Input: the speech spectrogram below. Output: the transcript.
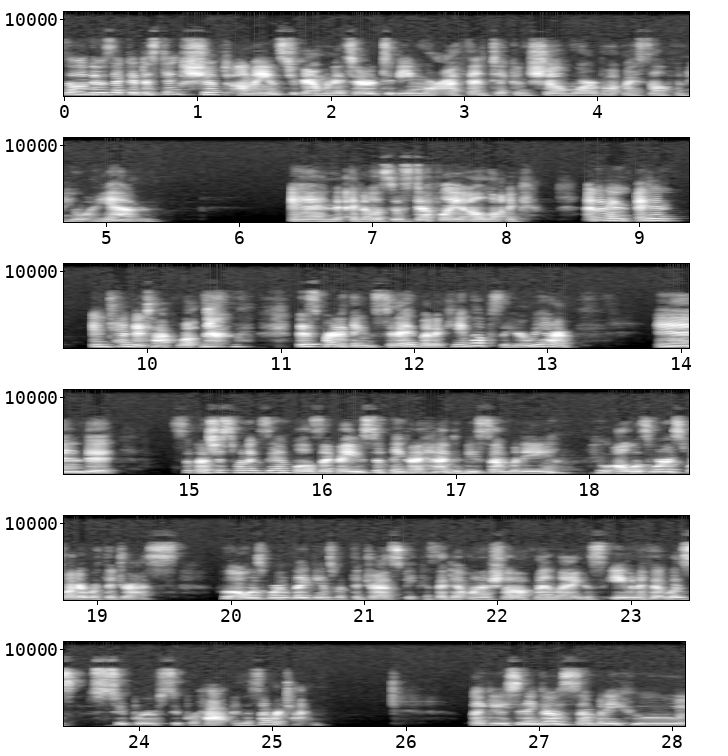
So there's like a distinct shift on my Instagram when I started to be more authentic and show more about myself and who I am. And I know this was definitely a lot like I didn't I didn't intend to talk about this part of things today, but it came up, so here we are. And it, so that's just one example. Is like I used to think I had to be somebody who always wore a sweater with a dress, who always wore leggings with the dress because I didn't want to show off my legs, even if it was super, super hot in the summertime. Like I used to think I was somebody who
